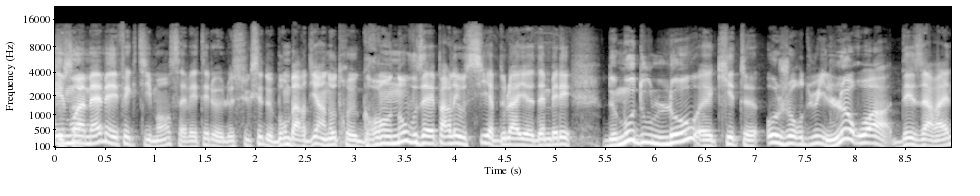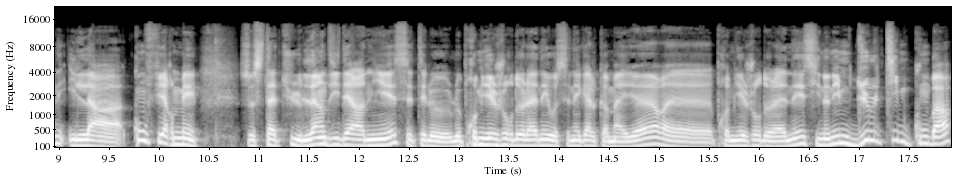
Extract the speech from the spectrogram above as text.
et moi-même. Et effectivement, ça avait été le, succès de Bombardier, un autre grand nom. Vous avez parlé aussi, Abdoulaye Dembélé, de Modou qui est aujourd'hui le roi des arènes. Il l'a confirmé ce statut lundi dernier. C'était le, premier jour de l'année au Sénégal comme ailleurs. Premier jour de l'année, synonyme d'ultime combat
